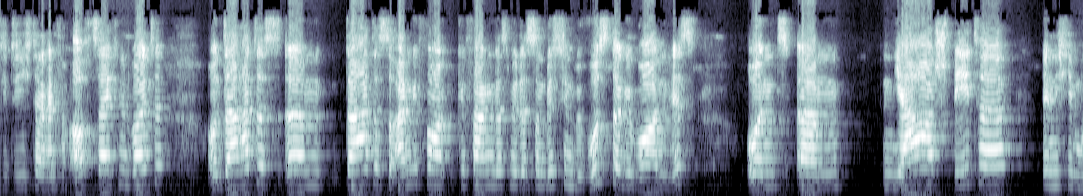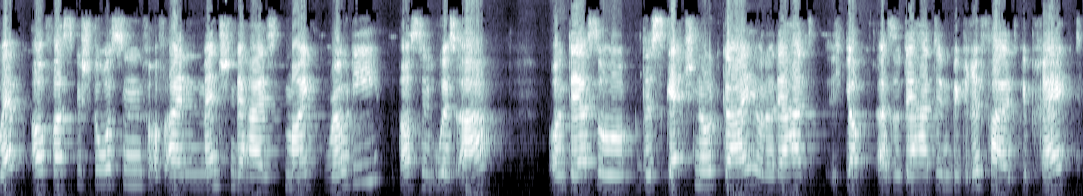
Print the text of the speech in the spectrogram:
die, die ich dann einfach aufzeichnen wollte. Und da hat das, ähm, da hat das so angefangen, dass mir das so ein bisschen bewusster geworden ist. Und ähm, ein Jahr später bin ich im Web auf was gestoßen, auf einen Menschen, der heißt Mike Rody aus den USA. Und der ist so the Sketchnote Guy oder der hat, ich glaube, also der hat den Begriff halt geprägt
